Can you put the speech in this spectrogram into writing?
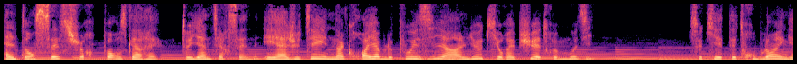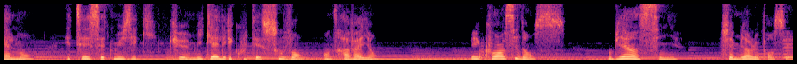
Elle dansait sur Porsgaret de Yann Tiersen et ajoutait une incroyable poésie à un lieu qui aurait pu être maudit. Ce qui était troublant également était cette musique que Michael écoutait souvent en travaillant. Une coïncidence, ou bien un signe, j'aime bien le penser.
